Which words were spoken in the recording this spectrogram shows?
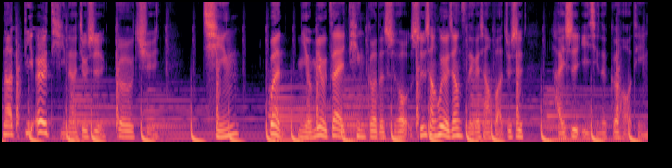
那第二题呢，就是歌曲。请问你有没有在听歌的时候，时常会有这样子的一个想法，就是还是以前的歌好听，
